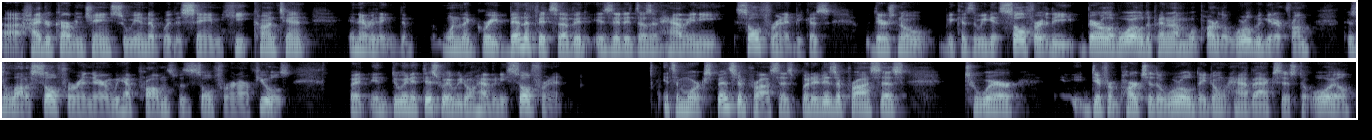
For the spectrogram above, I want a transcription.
uh, hydrocarbon change so we end up with the same heat content and everything. The one of the great benefits of it is that it doesn't have any sulfur in it because there's no because we get sulfur the barrel of oil depending on what part of the world we get it from there's a lot of sulfur in there and we have problems with sulfur in our fuels. But in doing it this way we don't have any sulfur in it. It's a more expensive process but it is a process to where different parts of the world they don't have access to oil.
